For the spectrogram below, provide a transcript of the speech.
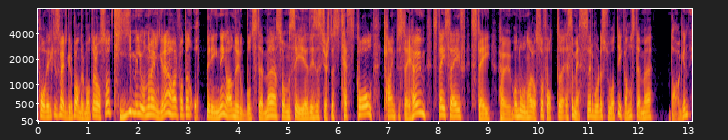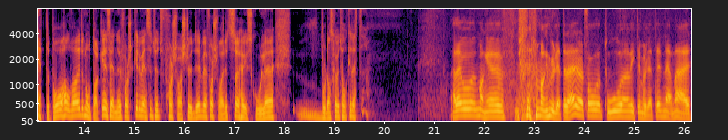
påvirkes velgere på andre måter også. Ti millioner velgere har fått en oppringning av en robotstemme som sier 'This is just a test call. Time to stay home. Stay safe. Stay home'. Og noen har også fått eh, SMS-er hvor det sto at det gikk an å stemme dagen etterpå. Halvard Notaker, seniorforsker ved Institutt for forsvarsstudier ved Forsvarets høgskole. Hvordan skal vi tolke dette? Det er jo mange, mange, muligheter der. I hvert fall to viktige muligheter. Den ene er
